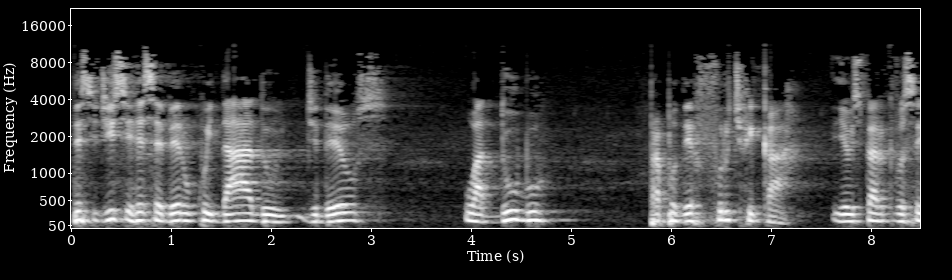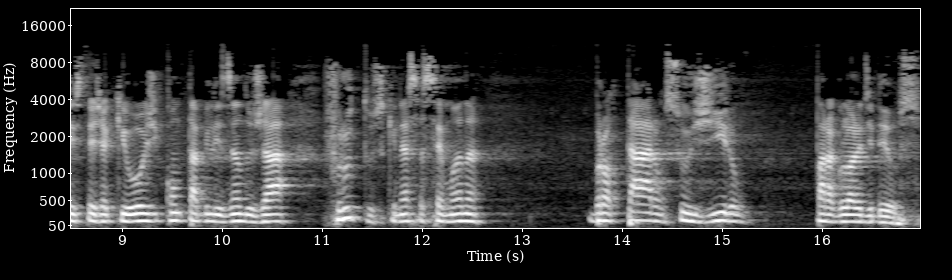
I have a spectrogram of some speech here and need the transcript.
decidisse receber o cuidado de Deus, o adubo, para poder frutificar. E eu espero que você esteja aqui hoje contabilizando já frutos que nessa semana brotaram, surgiram para a glória de Deus.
